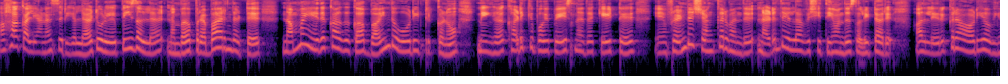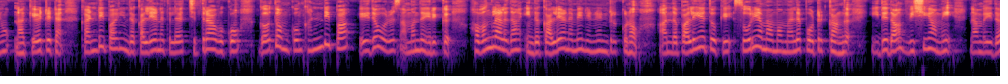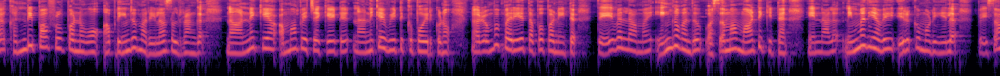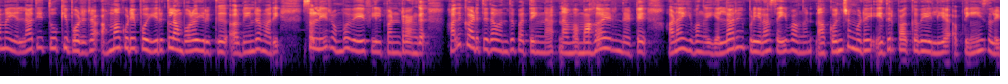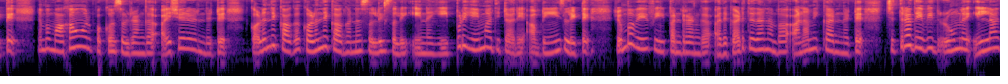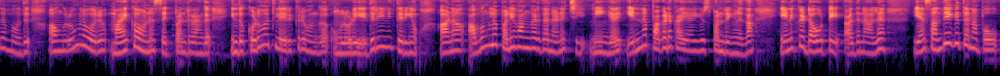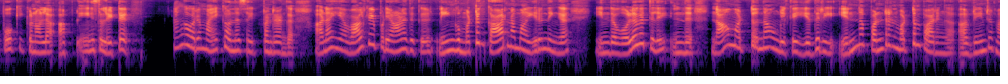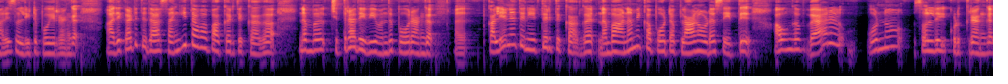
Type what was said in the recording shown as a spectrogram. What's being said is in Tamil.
ஆஹா கல்யாணம் சீரியலில். டுடே எபிசோடில் நம்ம பிரபா இருந்துட்டு நம்ம எதுக்காகக்கா பயந்து ஓடிட்டுருக்கணும்? நீங்கள் கடைக்கு போய் பேசினதை கேட்டு என் ஃப்ரெண்டு சங்கர் வந்து நடந்த எல்லா விஷயத்தையும் வந்து சொல்லிட்டாரு. அதில் இருக்கிற ஆடியோவையும் நான் கேட்டுட்டேன். கண்டிப்பாக இந்த கல்யாணத்தில் சித்ராவுக்கும் கௌதமுக்கும் கண்டிப்பாக ஏதோ ஒரு சம்மந்தம் இருக்குது அவங்களால தான் இந்த கல்யாணமே நின்றுருக்கணும் அந்த பழைய தூக்கி சூரிய மாமா மேலே போட்டிருக்காங்க. இதுதான் விஷயமே. நம்ம இதை கண்டிப்பாக ப்ரூவ் பண்ணுவோம் அப்படின்ற மாதிரிலாம் சொல்கிறாங்க நான் அன்னைக்கே அம்மா பேச்சை கேட்டு நான் அன்றைக்கே வீட்டுக்கு போயிருக்கணும். நான் ரொம்ப பெரிய தப்பு பண்ணிட்டேன். தேவையில்லாமல் எங்கே வந்து வசமாக மாட்டிக்கிட்டேன். என்னால் நிம்மதியாகவே இருக்க முடியல. பேசாமல் எல்லாத்தையும் தூக்கி போட்டுட்டு அம்மா கூட போய் இருக்கலாம் போல் இருக்குது அப்படின்ற மாதிரி சொல்லி ரொம்பவே ஃபீல் பண்ணுறாங்க அதுக்கு அடுத்ததாக வந்து பார்த்திங்கன்னா நம்ம மக இருந்துட்டு ஆனால் இவங்க எல்லாரும் இப்படியெல்லாம் செய்வாங்கன்னு நான் கொஞ்சம் கூட எதிர்பார்க்கவே இல்லையா அப்படின்னு அப்படின்னு சொல்லிட்டு நம்ம மகாவும் ஒரு பக்கம் சொல்கிறாங்க ஐஸ்வர்யா இருந்துட்டு குழந்தைக்காக குழந்தைக்காகன்னு சொல்லி சொல்லி என்னை இப்படி ஏமாத்திட்டாரே அப்படின்னு சொல்லிட்டு ரொம்பவே ஃபீல் பண்ணுறாங்க அதுக்கு அடுத்து தான் நம்ம அனாமிக்கா இருந்துட்டு சித்ராதேவி ரூமில் இல்லாத போது அவங்க ரூமில் ஒரு மயக்கா ஒன்று செட் பண்ணுறாங்க இந்த குடும்பத்தில் இருக்கிறவங்க உங்களோட எதிரின்னு தெரியும். ஆனால் அவங்கள பழி வாங்கிறத நினச்சி நீங்கள் என்ன பகடக்காயை யூஸ் பண்ணுறீங்கன்னு தான் எனக்கு டவுட்டே அதனால் என் சந்தேகத்தை நான் போ போக்கிக்கணும்ல அப்படின்னு சொல்லிட்டு அங்கே ஒரு மைக்கை வந்து செட் பண்ணுறாங்க ஆனால் என் வாழ்க்கை இப்படி ஆனதுக்கு நீங்கள் மட்டும் காரணமாக இருந்தீங்க. இந்த உலகத்தில் இந்த நான் மட்டும்தான் உங்களுக்கு எதிரி. என்ன பண்ணுறேன்னு மட்டும் பாருங்கள் அப்படின்ற மாதிரி சொல்லிட்டு போயிடுறாங்க. அதுக்கடுத்ததாக சங்கீதாவை பார்க்கறதுக்காக நம்ம சித்ராதேவி வந்து போகிறாங்க கல்யாணத்தை நிறுத்துறதுக்காக நம்ம அனாமிகா போட்ட பிளானோட சேர்த்து அவங்க வேறு ஒன்றும் சொல்லி கொடுக்குறாங்க.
